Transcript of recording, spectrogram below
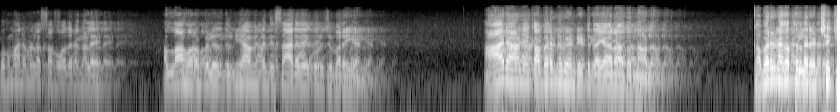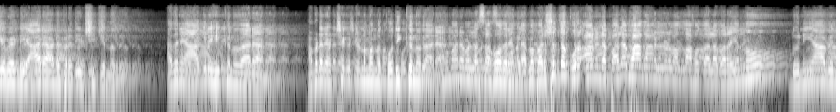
ബഹുമാനമുള്ള സഹോദരങ്ങളെ അള്ളാഹു റബ്ബുൽ ദുനിയാവിന്റെ നിസ്സാരതയെ കുറിച്ച് പറയുകയാണ്. ആരാണ് കബറിന് വേണ്ടിയിട്ട് തയ്യാറാകുന്ന ആൾ? കബറിനകത്തുള്ള രക്ഷയ്ക്ക് വേണ്ടി ആരാണ് പ്രതീക്ഷിക്കുന്നത്? അതിനെ ആഗ്രഹിക്കുന്നത് ആരാണ്? അവിടെ രക്ഷ കിട്ടണമെന്ന് കൊതിക്കുന്നത് ബഹുമാനമുള്ള സഹോദരങ്ങളെ അപ്പൊ പരിശുദ്ധ ഖുർആാനിന്റെ പല ഭാഗങ്ങളിലും അള്ളാഹു താല പറയുന്നു ദുനിയാവിൽ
